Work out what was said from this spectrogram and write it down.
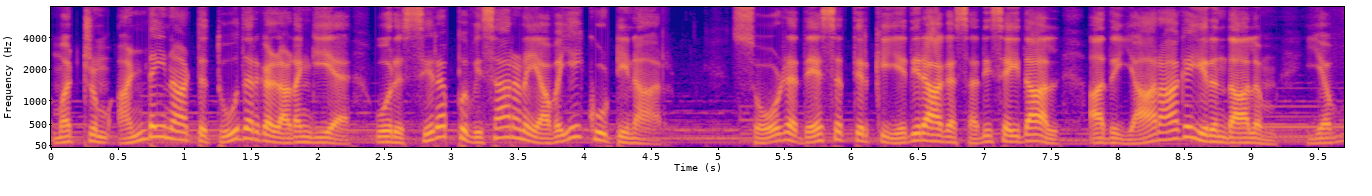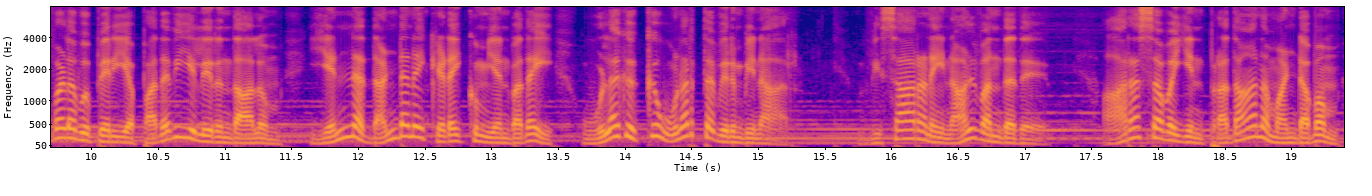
மற்றும் அண்டை நாட்டு தூதர்கள் அடங்கிய ஒரு சிறப்பு விசாரணை அவையை கூட்டினார். சோழ தேசத்திற்கு எதிராக சதி செய்தால் அது யாராக இருந்தாலும் எவ்வளவு பெரிய பதவியில் இருந்தாலும் என்ன தண்டனை கிடைக்கும் என்பதை உலகுக்கு உணர்த்த விரும்பினார். விசாரணை நாள் வந்தது. அரசவையின் பிரதான மண்டபம்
